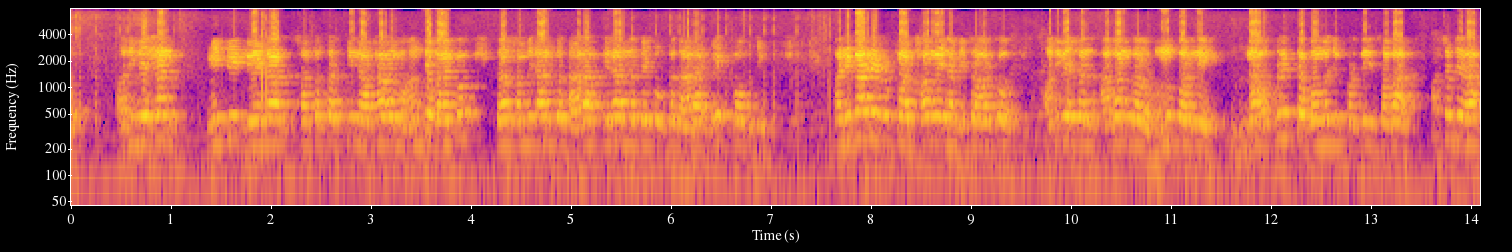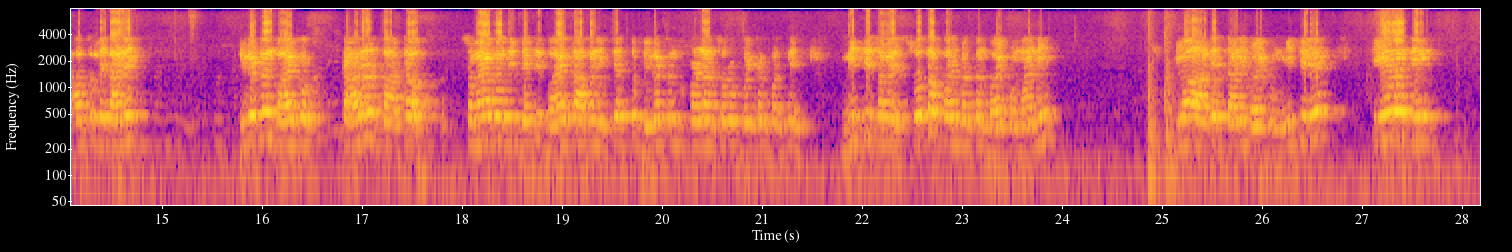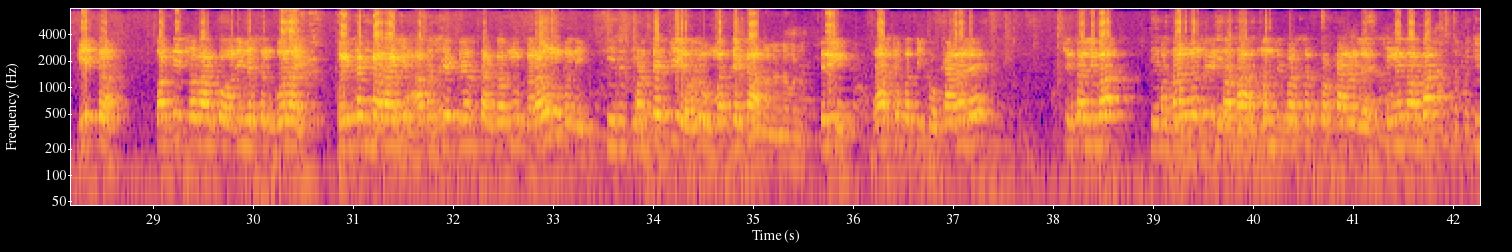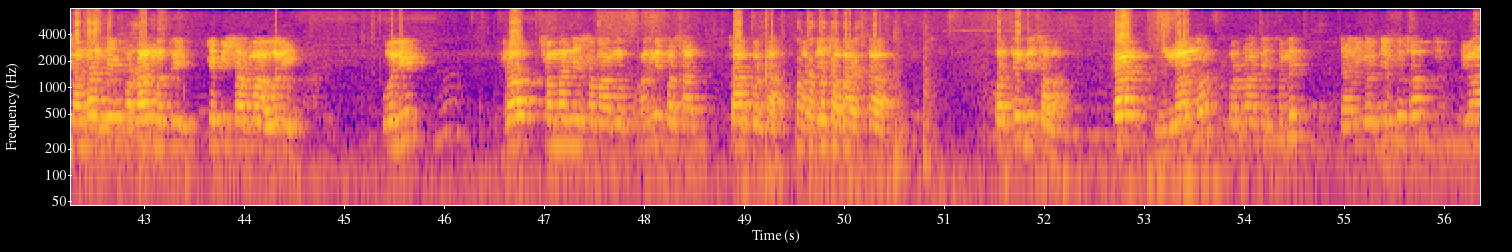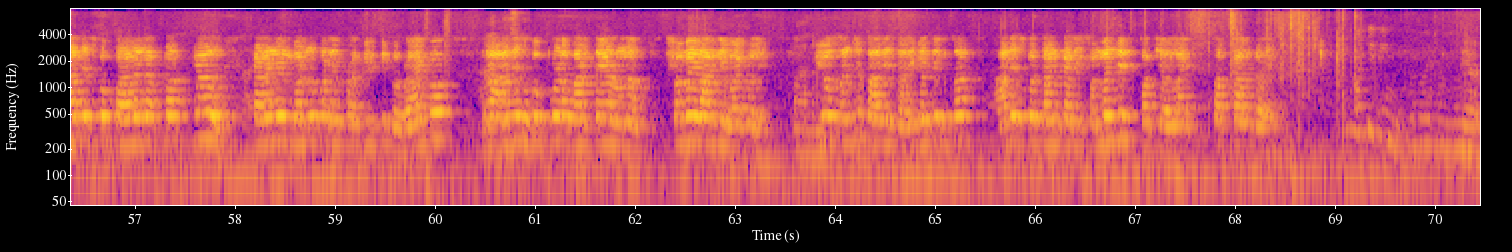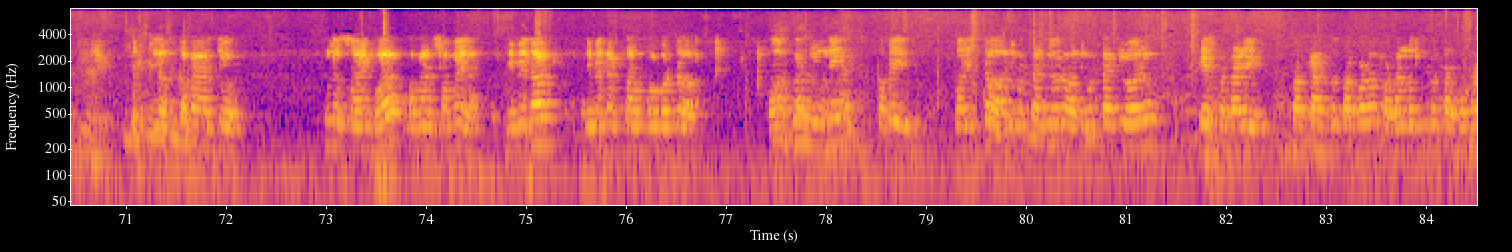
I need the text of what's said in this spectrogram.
अधिवेशन मिति दुई हजार सतहत्तर तिन अठारमा अन्त्य भएको र संविधानको धारा तिरानब्बेको उपधारा एक बमोजिम अनिवार्य रूपमा छ महिनाभित्र अर्को अधिवेशन आह्वान हुनुपर्नेमा उपयुक्त बमोजिम प्रतिनिधि सभा असंविधा- असंवैधानिक विघटन भएको कारणबाट समयावधि व्यतीत भए तापनि त्यस्तो विघटनको परिणामस्वरूप बैठक बस्ने मिति समेत स्वतः परिवर्तन भएको मानि। यो आदेश जारी भएको मितिले तेह्र दिनभित्र प्रतिसभाको अधिवेशन बोलाइ बैठकका लागि आवश्यक व्यवस्था गर्नु गराउनु भनी प्रत्यक्षीहरू मध्येका श्री राष्ट्रपतिको कार्यालय चितलिवास प्रधानमन्त्री तथा मन्त्री परिषदको कार्यालय सिंहदरबार सम्माननीय प्रधानमन्त्री केपी शर्मा ओली। ओली र सम्मान्य सभामुख अग्नि प्रसाद सापकोटा प्रतिनिधि सभाका प्रतिनिधि सभाका नाममा प्रभावले समेत जारी गरिदिएको छ। यो आदेशको पालना तत्काल कार्यान्वयन गर्नुपर्ने प्रकृतिको रहेको र आदेशको पूर्ण पाठ तयार हुन समय लाग्ने भएकोले यो संक्षिप्त आदेश जारी गरिदिएको छ। आदेशको जानकारी सम्बन्धित पक्षहरूलाई तत्काल ल, तपाईँहरूको ठुलो सहयोग भयो। तपाईँहरू सबैलाई निवेदक निवेदक तर्फबाट सहयोग गर्नुहुने सबै वरिष्ठ अधिवक्ताज्यूहरू अधिवक्ताज्यूहरू त्यस पछाडि सरकारको तर्फबाट प्रधानमन्त्रीको तर्फबाट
